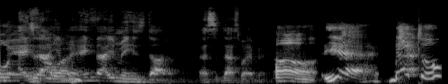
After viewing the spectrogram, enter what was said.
you, I thought you meant, I thought you meant his daughter. That's that's what I meant. oh yeah, that too,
